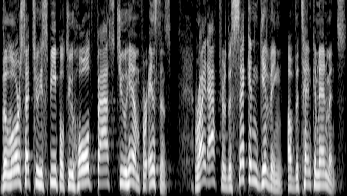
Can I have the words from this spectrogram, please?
The Lord said to his people to hold fast to him, for instance right after the second giving of the Ten Commandments.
